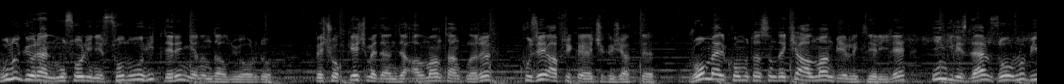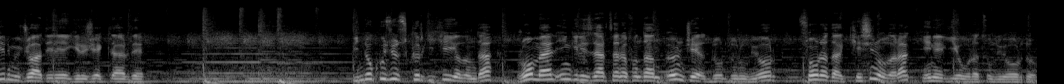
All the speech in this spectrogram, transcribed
Bunu gören Mussolini soluğu Hitler'in yanında alıyordu. Ve çok geçmeden de Alman tankları Kuzey Afrika'ya çıkacaktı. Rommel komutasındaki Alman birlikleriyle İngilizler zorlu bir mücadeleye gireceklerdi. 1942 yılında Rommel İngilizler tarafından önce durduruluyor, sonra da kesin olarak yenilgiye uğratılıyordu.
